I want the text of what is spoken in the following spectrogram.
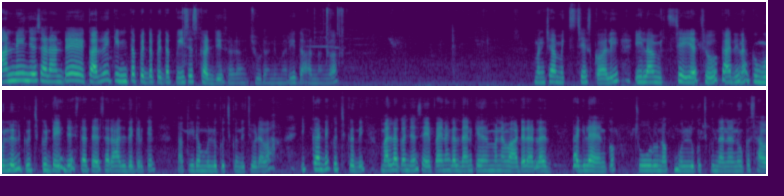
ఆయన ఏం చేశాడంటే కర్రీకి ఇంత పెద్ద పెద్ద పీసెస్ కట్ చేశాడు. చూడండి మరీ దారుణంగా. మంచిగా మిక్స్ చేసుకోవాలి. ఇలా మిక్స్ చేయొచ్చు. కానీ నాకు ముళ్ళులు కుచ్చుకుంటే ఏం చేస్తా తెలుసా? రాజు దగ్గరికి వెళ్ళి, నాకు ఈడ ముళ్ళు కుచ్చుకుంది చూడవా? ఇక్కడనే కుచ్చుకుంది. మళ్ళీ కొంచెం సేపు కదా దానికి ఏమైనా వాటర్ అలా తగిలాయి అనుకో చూడు నాకు ముళ్ళు కుచ్చుకుందని అని ఒక సావ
